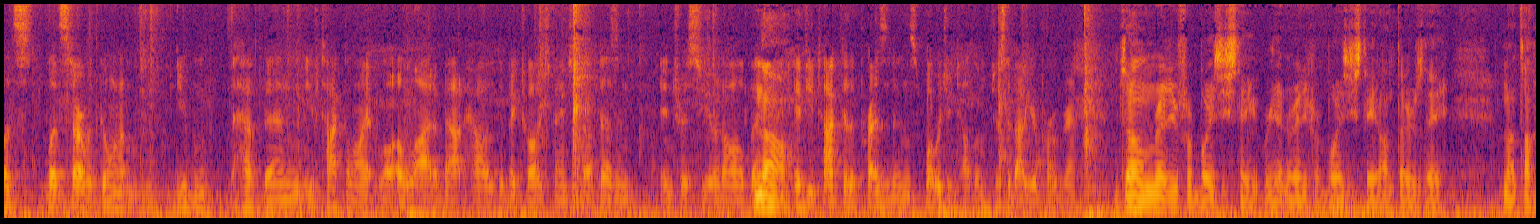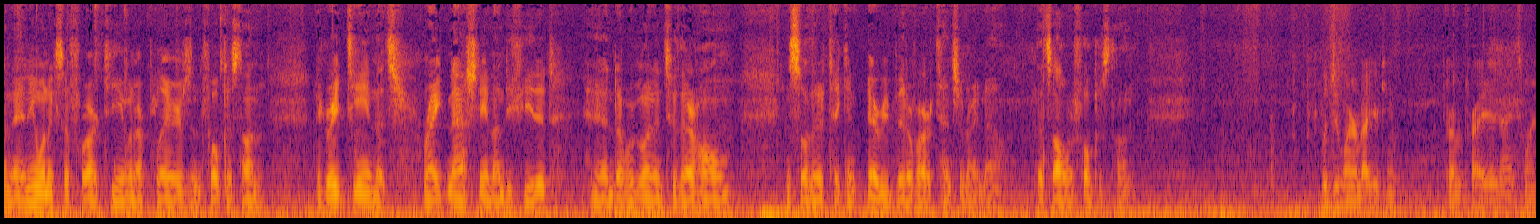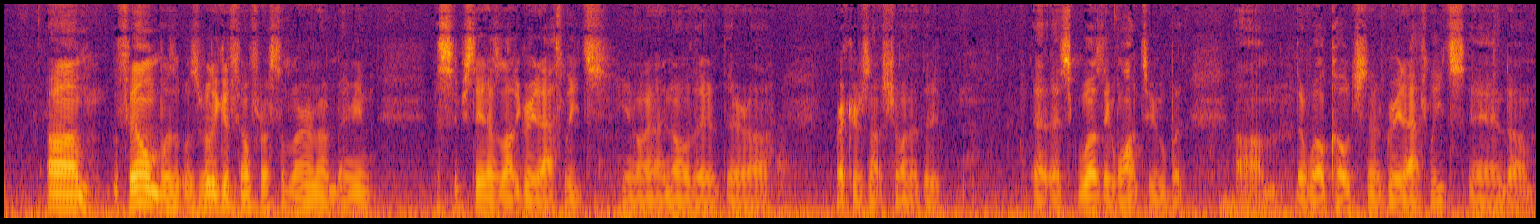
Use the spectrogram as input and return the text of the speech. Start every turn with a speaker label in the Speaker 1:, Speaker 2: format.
Speaker 1: Let's let's start with going. You have been you've talked a lot, a lot about how the Big 12 expansion stuff doesn't interest you at all. But
Speaker 2: No.
Speaker 1: if you talk to the presidents, what would you tell them just about your program?
Speaker 2: So I'm ready for Boise State. We're getting ready for Boise State on Thursday. I'm not talking to anyone except for our team and our players, and focused on a great team that's ranked nationally and undefeated. And uh, we're going into their home, and so they're taking every bit of our attention right now. That's all we're focused on.
Speaker 1: What'd you learn about your team from Friday night's win?
Speaker 2: Um, the film was was really good film for us to learn. Um, I mean, Mississippi State has a lot of great athletes. You know, I, I know their their uh, record's not showing that they as well as they want to, but um, they're well coached and they're great athletes. And um,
